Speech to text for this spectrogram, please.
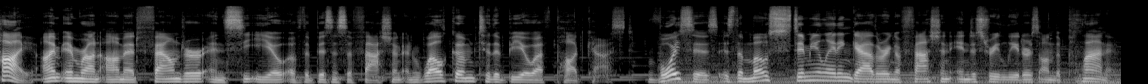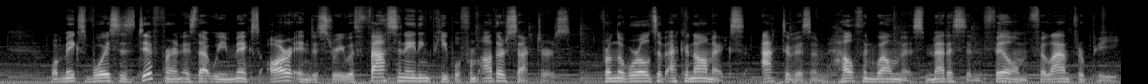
Hi, I'm Imran Ahmed, founder and CEO of the Business of Fashion, and welcome to the BOF podcast. Voices is the most stimulating gathering of fashion industry leaders on the planet. What makes Voices different is that we mix our industry with fascinating people from other sectors. From the worlds of economics, activism, health and wellness, medicine, film, philanthropy,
